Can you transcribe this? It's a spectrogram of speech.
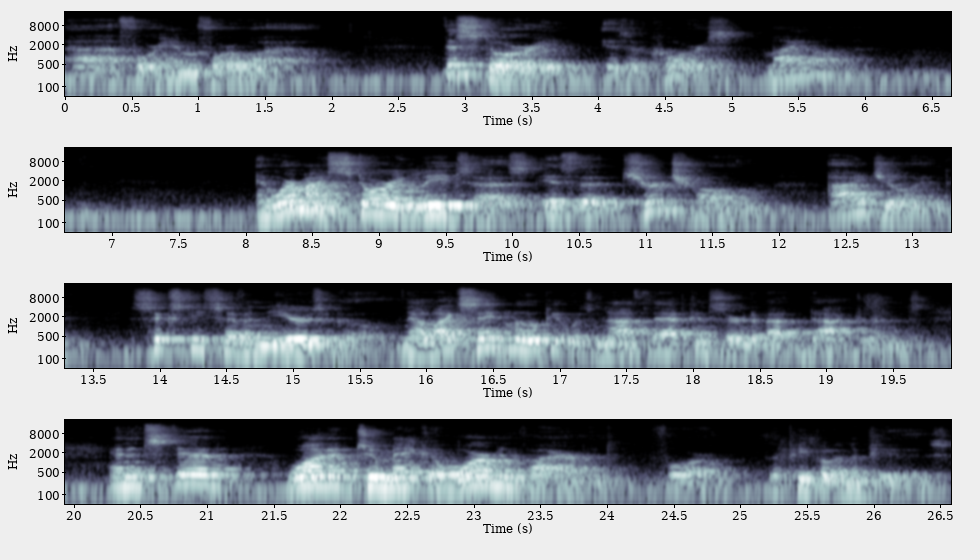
uh, for him for a while. This story is, of course, my own. And where my story leads us is the church home I joined 67 years ago. Now, like St. Luke, it was not that concerned about doctrines, and instead wanted to make a warm environment for the people in the pews.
